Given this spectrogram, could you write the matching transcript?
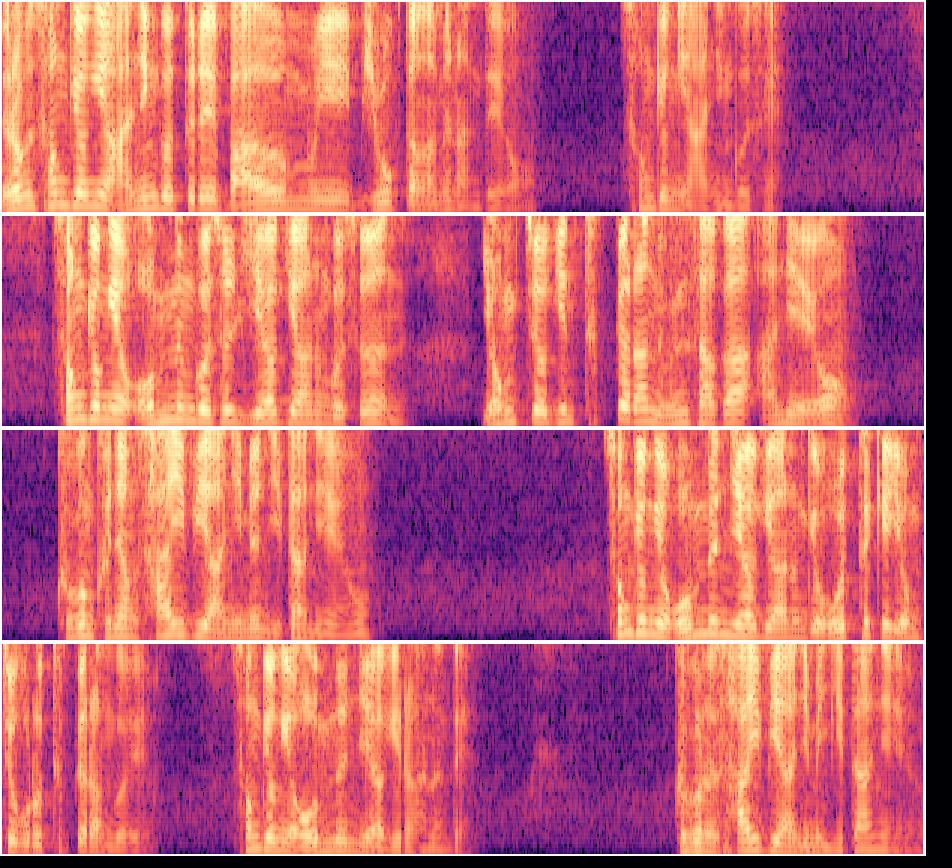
여러분 성경이 아닌 것들에 마음이 미혹당하면 안 돼요. 성경이 아닌 것에. 성경에 없는 것을 이야기하는 것은 영적인 특별한 은사가 아니에요. 그건 그냥 사입이 아니면 이단이에요 성경에 없는 이야기 하는 게 어떻게 영적으로 특별한 거예요? 성경에 없는 이야기를 하는데 그거는 사입이 아니면 이단이에요.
